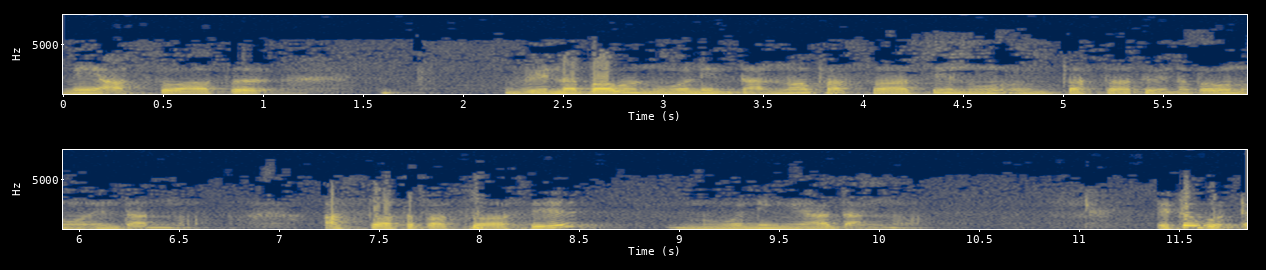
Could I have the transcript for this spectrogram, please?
මේ ආස්වාස වෙන බව නුවණින් දන්නවා ප්‍රස්වාසය ප්‍රස්වාස වෙන බව නුවණින් දන්නවා. ආස්වාස ප්‍රස්වාසය නුවණින් එයා දන්නවා. එතකොට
